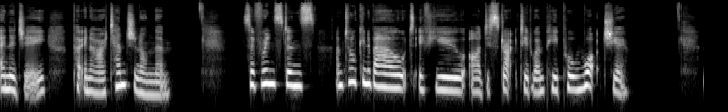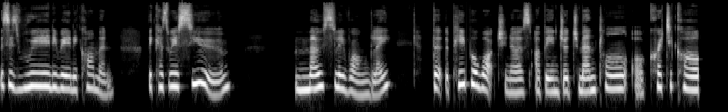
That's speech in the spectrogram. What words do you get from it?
energy putting our attention on them. So, for instance, I'm talking about if you are distracted when people watch you. This is really, really common because we assume, mostly wrongly, that the people watching us are being judgmental or critical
